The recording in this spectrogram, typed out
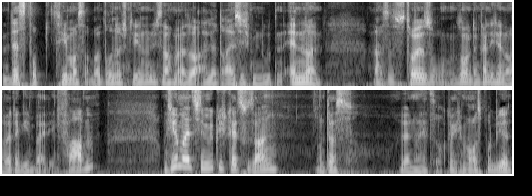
Desktop-Themas aber drin stehen. Und ich sage mal also alle 30 Minuten ändern. Das ist toll so. So, und dann kann ich ja noch weitergehen bei den Farben. Und hier haben wir jetzt die Möglichkeit zu sagen, und das werden wir jetzt auch gleich mal ausprobieren,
